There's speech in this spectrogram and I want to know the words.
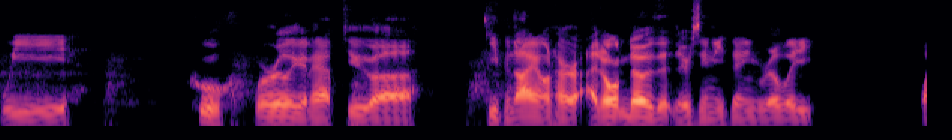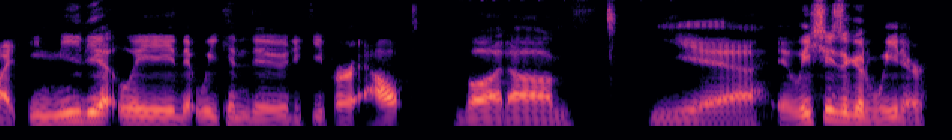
we, whew, we're really gonna have to uh, keep an eye on her. I don't know that there's anything really like immediately that we can do to keep her out, but um, yeah, at least she's a good weeder.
